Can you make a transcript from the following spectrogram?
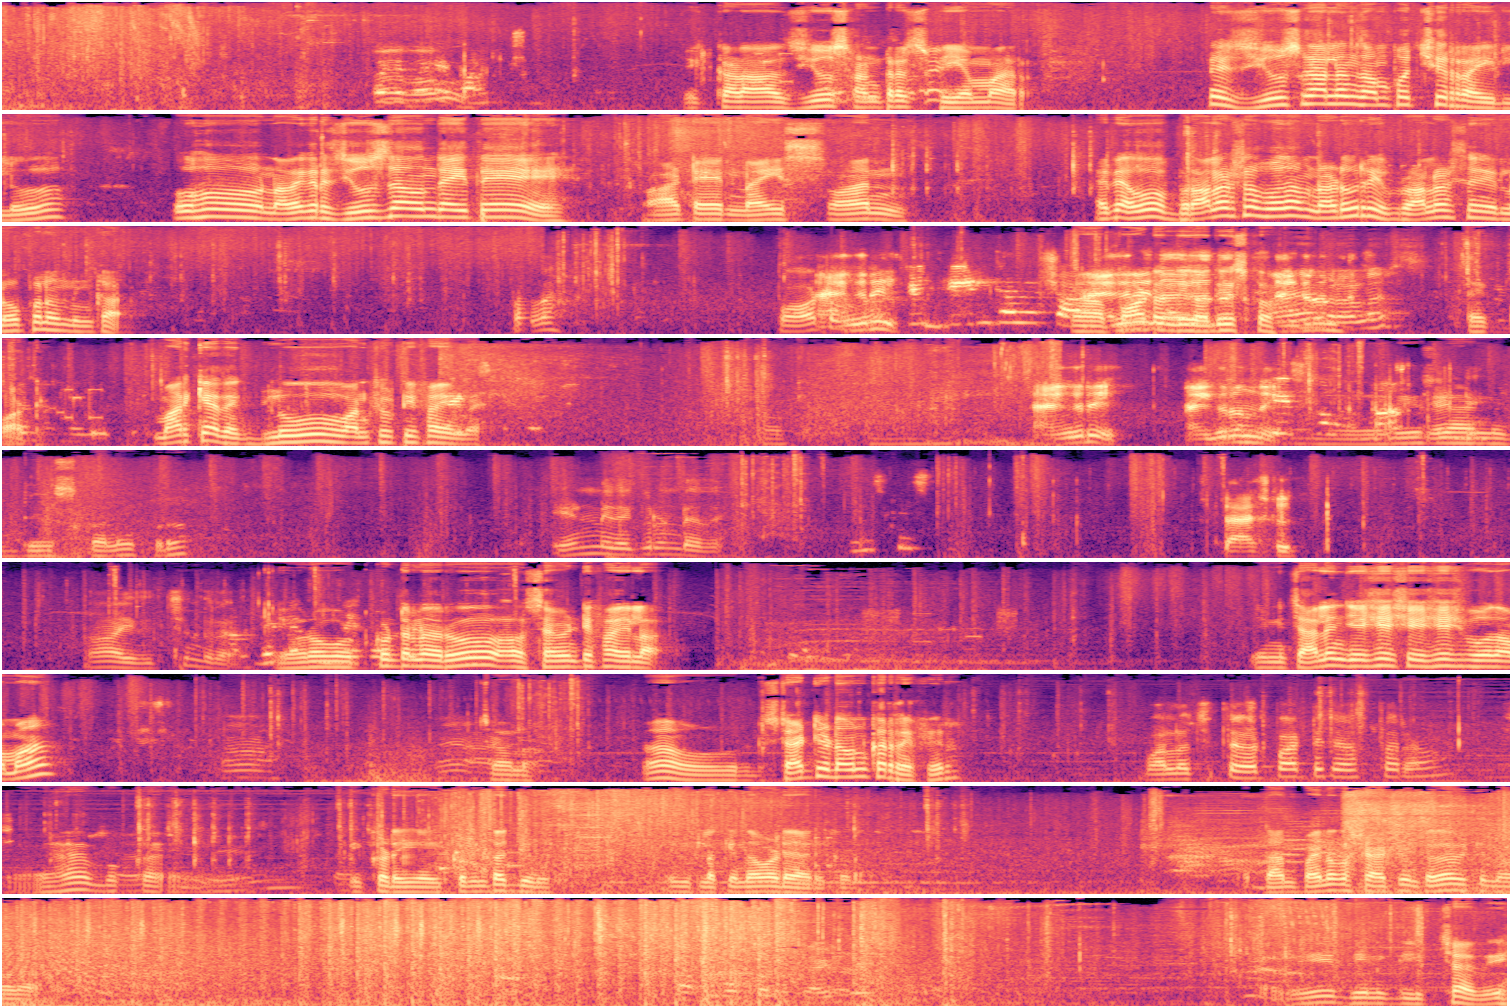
ఇక్కడ జ్యూస్ హండ్రెడ్స్ డిఎంఆర్ జ్యూస్ కాలని చంపొచ్చిర్రా ఇల్లు? ఓహో నా దగ్గర జ్యూస్ దా ఉంది అయితే. వాట్ ఏ నైస్ వన్ అయితే ఓ బ్రాలర్స్లో పోదాం నడువురి బ్రాలర్స్ లోపల ఉంది ఇంకా. పాట్ ఉంది. ఇగో తీసుకో. టేక్ పాట్ మార్కే అదే blue one fifty five angry tiger ఉంది. తీసుకొని ఇప్పుడు. ఏంటి నీ దగ్గర ఉండేది. ఇది ఇచ్చిందిలే. ఎవరో కొట్టుకుంటున్నారు సెవెంటీ ఫైవ్ లా. నేను ఛాలెంజ్ చేసేసి చేసేసి పోదామా? చలో. స్టాట్యూ డౌన్ కర్ రే ఫిర్. వాళ్ళు వచ్చి థర్డ్ పార్టీ చేస్తారా? బొక్క. ఇక్కడ ఇక ఇక్కడ ఉంటుంది చూడు. ఇట్లా కింద పడేయాలి ఇక్కడ. దానిపైన ఒక స్టాచ్యూ ఉంటుంది అది కింద పడేయాలి. అది దీనికి గ్లిచ్ అది.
